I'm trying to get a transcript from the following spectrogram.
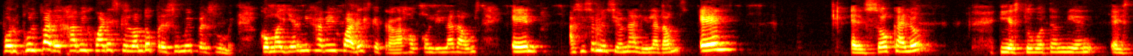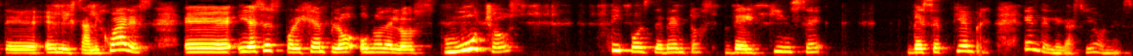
por culpa de Javi Juárez, que lo ando presume y presume. Como ayer mi Javi Juárez, que trabajó con Lila Downs en, así se menciona Lila Downs, en el Zócalo, y estuvo también este, en Misami Juárez. Eh, y ese es, por ejemplo, uno de los muchos tipos de eventos del 15 de septiembre, en delegaciones,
